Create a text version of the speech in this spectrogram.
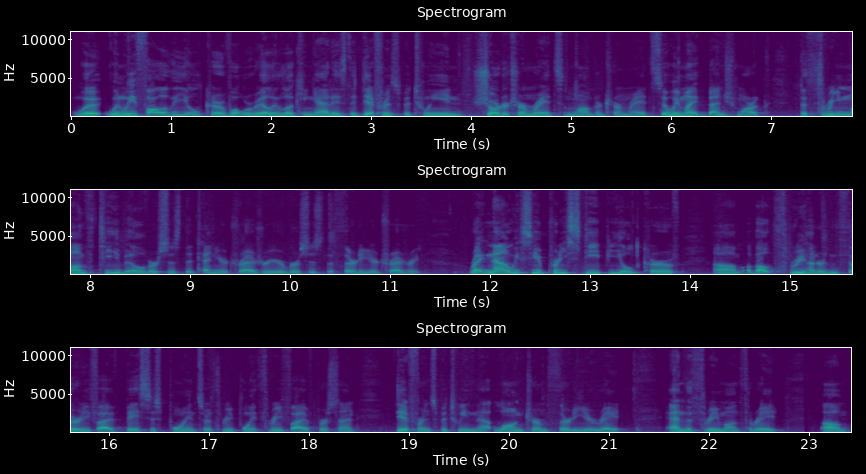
When we follow the yield curve, what we're really looking at is the difference between shorter term rates and longer term rates. So we might benchmark the three month T bill versus the 10 year Treasury or versus the 30 year Treasury. Right now, we see a pretty steep yield curve, um, about 335 basis points or 3.35 percent difference between that long-term 30-year rate and the three-month rate. Um,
